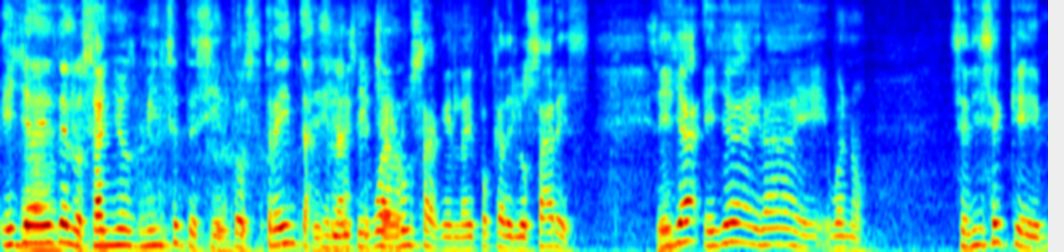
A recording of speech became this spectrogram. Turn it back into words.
Ella Ah, es de sí, los sí. años 1730, Sí, en la antigua escuchado. rusa, en la época de los zares. Ella, ella era, eh, bueno, se dice que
